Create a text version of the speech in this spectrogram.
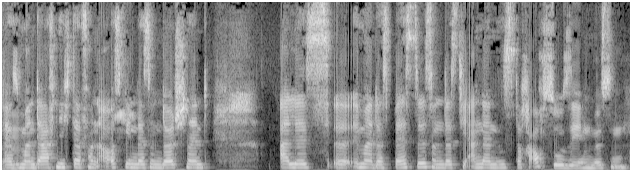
Also mhm. man darf nicht davon ausgehen, dass in Deutschland alles äh, immer das Beste ist und dass die anderen es doch auch so sehen müssen.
